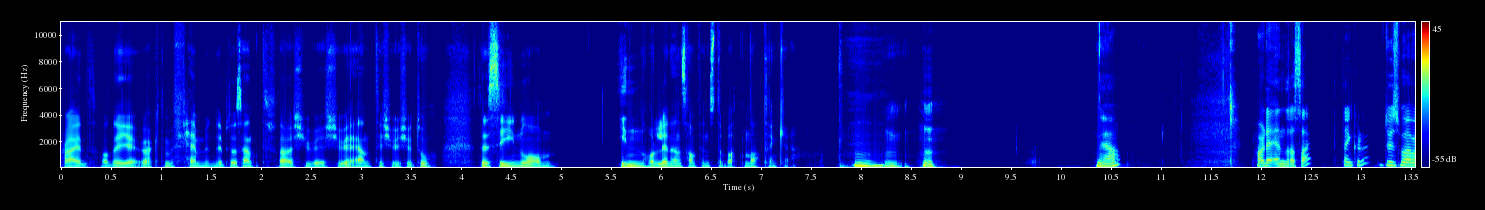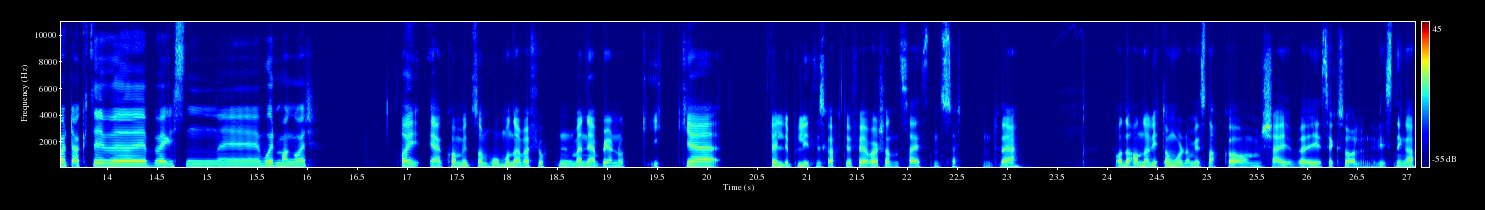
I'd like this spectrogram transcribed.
pride, og det økte med 500% fra 2021 til 2022. Så det sier noe om innholdet i den samfunnsdebatten, da, tenker jeg. Mm. Mm. Ja. Har det endra seg, tenker du? Du som har vært aktiv i bevegelsen i hvor mange år? Oi, jeg kom ut som homo da jeg var 14, men jeg ble nok ikke veldig politisk aktiv før jeg var sånn 16-17, tror jeg. Og det handla litt om hvordan vi snakka om skeive i seksualundervisninga,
